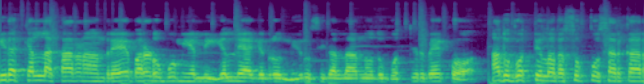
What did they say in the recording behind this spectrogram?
ಇದಕ್ಕೆಲ್ಲ ಕಾರಣ ಅಂದ್ರೆ ಬರಡು ಭೂಮಿಯಲ್ಲಿ ಎಲ್ಲೇ ಆಗಿದ್ರೂ ನೀರು ಸಿಗಲ್ಲ ಅನ್ನೋದು ಗೊತ್ತಿರಬೇಕು. ಅದು ಗೊತ್ತಿಲ್ಲದ ಸುಕ್ಕು ಸರ್ಕಾರ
